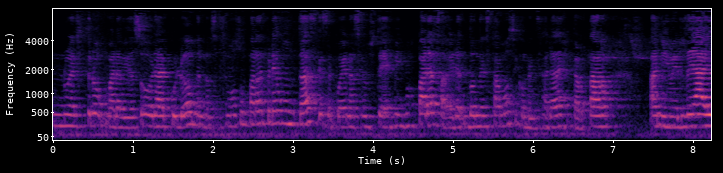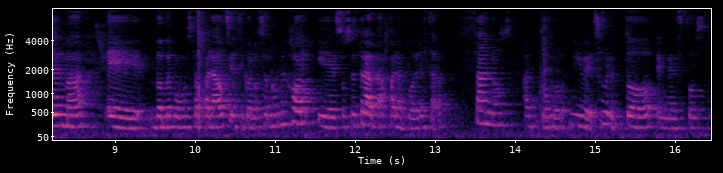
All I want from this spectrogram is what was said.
nuestro maravilloso oráculo, donde nos hacemos un par de preguntas que se pueden hacer ustedes mismos para saber dónde estamos y comenzar a despertar a nivel de alma, eh, dónde podemos estar parados y así conocernos mejor. Y de eso se trata para poder estar sanos a todo nivel, sobre todo en estos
